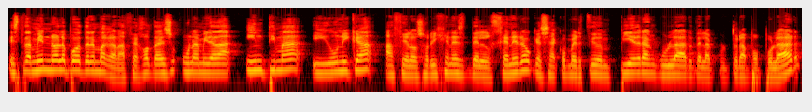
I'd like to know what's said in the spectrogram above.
Este también no le puedo tener más ganas. CJ es una mirada íntima y única hacia los orígenes del género que se ha convertido en piedra angular de la cultura popular.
